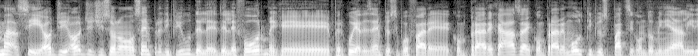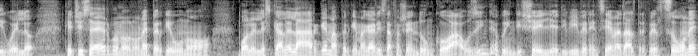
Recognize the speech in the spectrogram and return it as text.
Ma sì, oggi, oggi ci sono sempre di più delle, delle forme che- per cui ad esempio si può fare comprare casa e comprare molti più spazi condominiali di quello che ci servono, non è perché uno vuole le scale larghe, ma perché magari sta facendo un co-housing, quindi sceglie di vivere insieme ad altre persone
